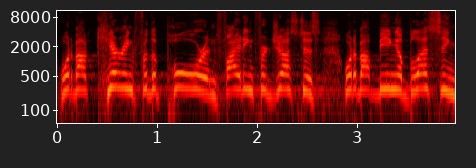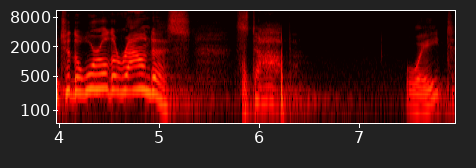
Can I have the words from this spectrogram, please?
What about caring for the poor and fighting for justice? What about being a blessing to the world around us? Stop. Wait.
